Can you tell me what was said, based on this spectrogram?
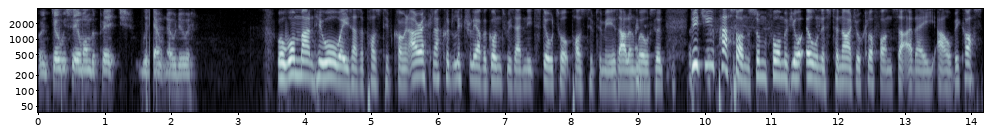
but until we see him on the pitch, we don't know, do we? Well, one man who always has a positive comment, I reckon I could literally have a gun to his head and he'd still talk positive to me, is Alan Wilson. Did you pass on some form of your illness to Nigel Clough on Saturday, Al? Because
